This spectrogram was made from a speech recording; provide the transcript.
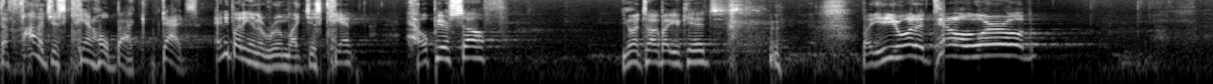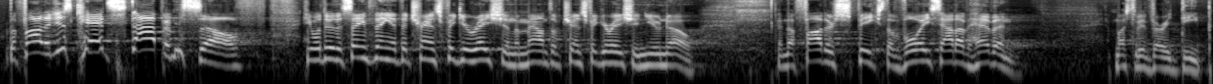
The father just can't hold back. Dads, anybody in the room like just can't help yourself? You want to talk about your kids? like you want to tell the world? The father just can't stop himself. He will do the same thing at the transfiguration, the Mount of Transfiguration, you know. And the father speaks, the voice out of heaven. It must have been very deep.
